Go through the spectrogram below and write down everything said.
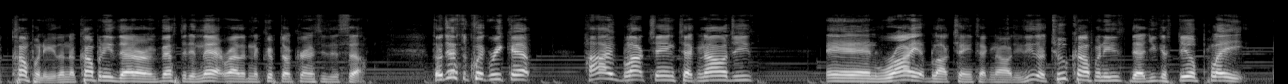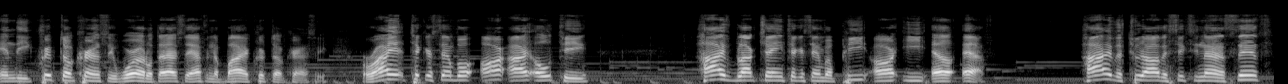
companies and the companies that are invested in that rather than the cryptocurrencies itself. So just a quick recap: Hive Blockchain Technologies and Riot Blockchain Technologies. These are two companies that you can still play in the cryptocurrency world without actually having to buy a cryptocurrency. Riot ticker symbol RIOT. Hive blockchain ticker symbol PRELF. Hive is $2.69.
